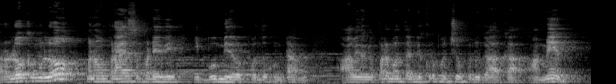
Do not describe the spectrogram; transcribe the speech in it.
పరలోకములో మనం ప్రయాసపడేది ఈ భూమి మీద పొందుకుంటాము. ఆ విధంగా పరమ తండ్రి కృప చూపును గాక ఆమెన్.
